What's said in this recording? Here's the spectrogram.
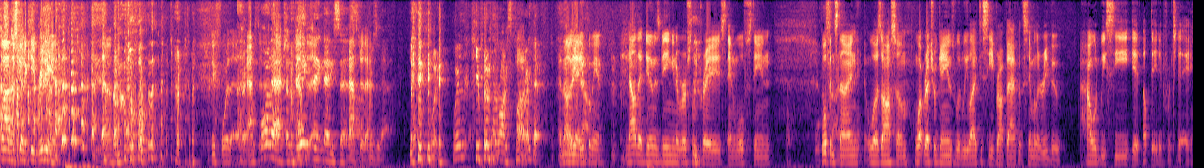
well, I'm just gonna keep reading it. Before that or after Before that? that, the big After that. thing that he says. After that. Where's it at? Yeah. Wait. Where's it? You put him in the wrong No, spot. right there. And then Oh lean yeah, you put me in. Now that Doom is being universally praised and Wolfenstein Wolfenstein was awesome, what retro games would we like to see brought back with a similar reboot? How would we see it updated for today?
